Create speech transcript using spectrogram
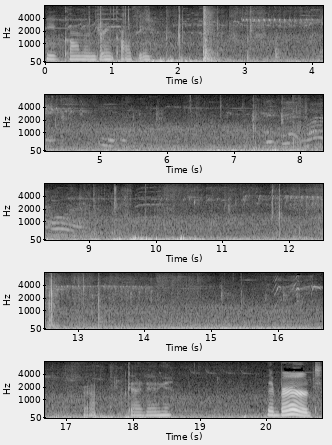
keep calm and drink coffee. Bro, gotta do it again. They're birds.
